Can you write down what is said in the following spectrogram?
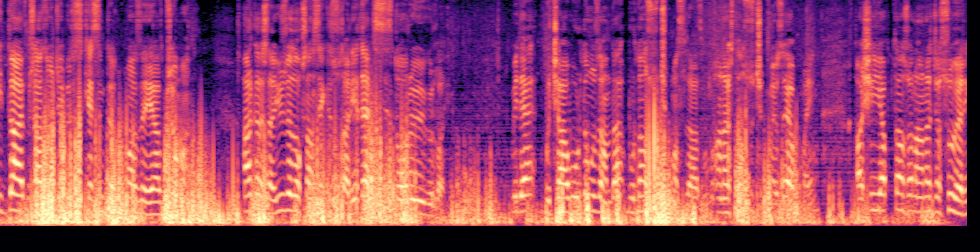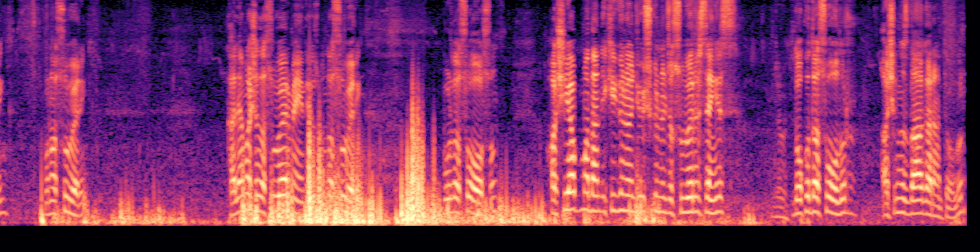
İddia etmiş az önce birisi kesinlikle tutmaz diye yazmış ama arkadaşlar %98 tutar. Yeter ki siz doğruyu uygulayın. Bir de bıçağı vurduğumuz anda buradan su çıkması lazım. Bu anaçtan su çıkmıyorsa yapmayın. Aşıyı yaptıktan sonra anaca su verin. Buna su verin. Kalem aşıda su vermeyin diyoruz. Bunda su verin. Burada su olsun. Aşı yapmadan 2 gün önce 3 gün önce su verirseniz dokuda su olur. Aşınız daha garanti olur.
